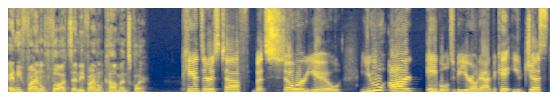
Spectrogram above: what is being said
Any final thoughts, any final comments, Clare? Cancer is tough, but so are you. You are able to be your own advocate. You just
